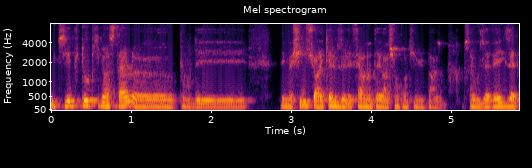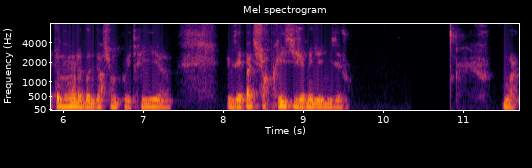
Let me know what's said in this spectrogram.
utilisez plutôt pip install pour des, des machines sur lesquelles vous allez faire l'intégration continue, par exemple. Comme ça, vous avez exactement la bonne version de Poetry euh, et vous n'avez pas de surprise si jamais il y a une mise à jour. Voilà.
